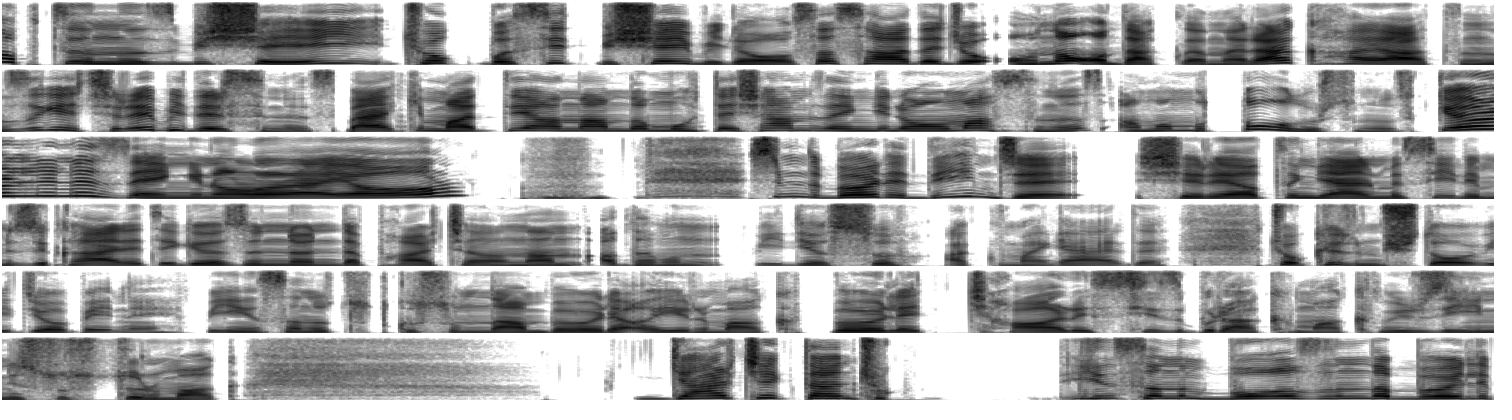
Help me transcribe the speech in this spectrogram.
yaptığınız bir şey çok basit bir şey bile olsa sadece ona odaklanarak hayatınızı geçirebilirsiniz. Belki maddi anlamda muhteşem zengin olmazsınız ama mutlu olursunuz. Gönlünüz zengin oluyor. Şimdi böyle deyince şeriatın gelmesiyle müzik aleti gözünün önünde parçalanan adamın videosu aklıma geldi. Çok üzmüştü o video beni. Bir insanı tutkusundan böyle ayırmak, böyle çaresiz bırakmak, müziğini susturmak. Gerçekten çok insanın boğazında böyle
